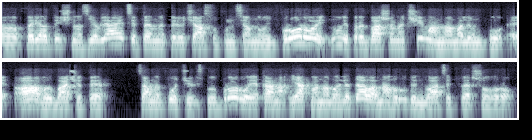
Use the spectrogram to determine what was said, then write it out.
е, періодично з'являється певний період часу функціонують прорви. Ну і перед вашими очима на малюнку е, А ви бачите саме Почівську прорву, яка як вона виглядала на грудень 21-го року.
